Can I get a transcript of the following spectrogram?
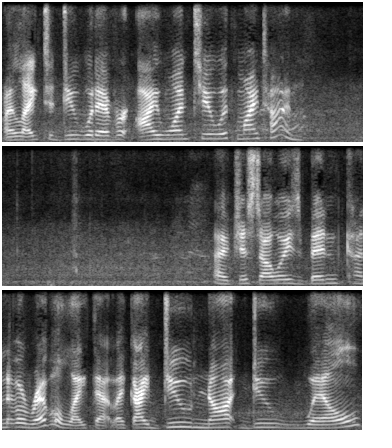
I like to do whatever I want to with my time. I've just always been kind of a rebel like that. Like, I do not do well.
